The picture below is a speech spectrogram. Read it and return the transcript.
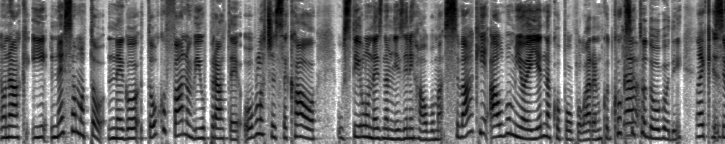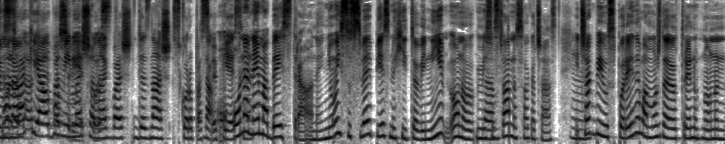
Onak, i ne samo to, nego toliko fanovi ju prate, oblače se kao u stilu, ne znam, njezinih albuma. Svaki album joj je jednako popularan, kod kog Da. se to dogodi. Like, Mislim, ona- svaki Da, album imaš onak baš da znaš skoro pa Da, sve o- pjesme. ona nema bez strane. Njoj su sve pjesme hitovi. Nije, ono, mislim, Da. Mm. stvarno svaka čast. I čak bi usporedila, možda je trenutno ono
